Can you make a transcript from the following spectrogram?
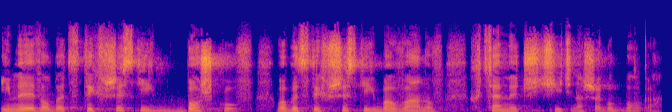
I my wobec tych wszystkich bożków, wobec tych wszystkich bałwanów chcemy czcić naszego Boga.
